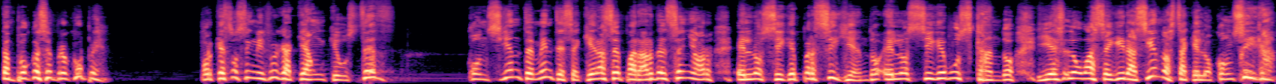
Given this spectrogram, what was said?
tampoco se preocupe, porque eso significa que aunque usted conscientemente se quiera separar del Señor, Él lo sigue persiguiendo, Él lo sigue buscando y Él lo va a seguir haciendo hasta que lo consiga.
